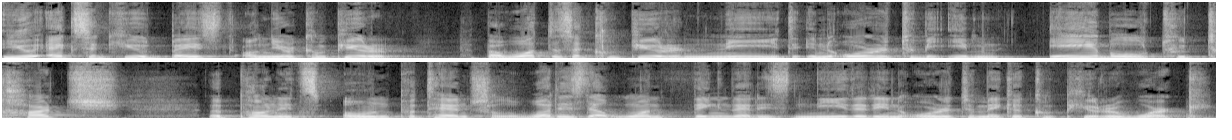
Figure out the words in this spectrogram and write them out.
you execute based on your computer. But what does a computer need in order to be even able to touch upon its own potential? What is that one thing that is needed in order to make a computer work?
